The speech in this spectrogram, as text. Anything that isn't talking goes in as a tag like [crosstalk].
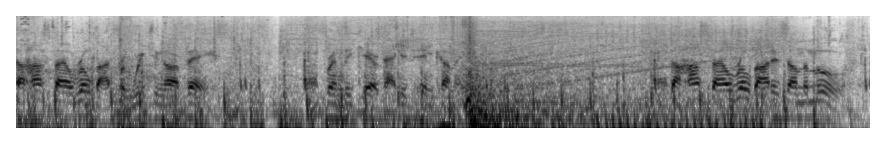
The hostile robot from reaching our base. Friendly care package incoming. The hostile robot is on the move.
